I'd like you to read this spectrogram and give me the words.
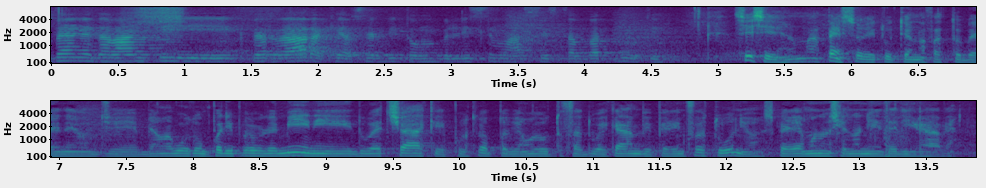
Bene davanti Ferrara che ha servito un bellissimo assist a Barbuti. Sì, sì, ma penso che tutti hanno fatto bene oggi. Abbiamo avuto un po' di problemini, due acciacchi, purtroppo abbiamo dovuto fare due cambi per infortunio, speriamo non siano niente di grave.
